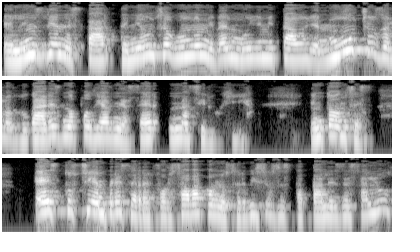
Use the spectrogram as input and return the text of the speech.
el IMSS Bienestar tenía un segundo nivel muy limitado y en muchos de los lugares no podías ni hacer una cirugía. Entonces, esto siempre se reforzaba con los servicios estatales de salud.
